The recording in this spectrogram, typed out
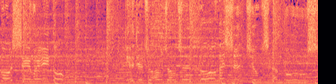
过谁会懂？跌跌撞撞之后，还是纠缠不休。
